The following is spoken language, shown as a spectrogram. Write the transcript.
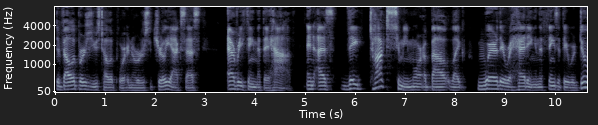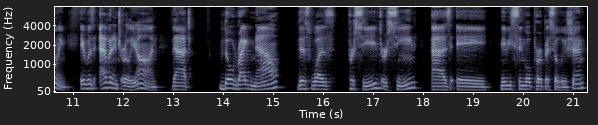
Developers use Teleport in order to securely access everything that they have. And as they talked to me more about like where they were heading and the things that they were doing, it was evident early on that though right now this was perceived or seen as a maybe single purpose solution,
